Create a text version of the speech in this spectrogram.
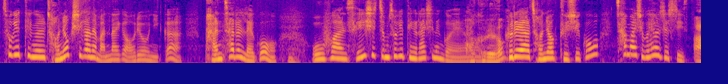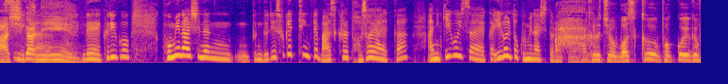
소개팅을 저녁 시간에 만나기가 어려우니까 반차를 내고 음. 오후 한 3시쯤 소개팅 을 하시는 거예요. 아, 그래요? 그래야 저녁 드시고 차 마시고 헤어질 수 있, 아, 으니까 시간이. 네. 그리고 고민하시는 분들이 소개팅 때 마스크를 벗어야 할까? 아니 끼고 있어야 할까? 이걸 또 고민하시더라고요. 아, 그렇죠. 마스크 벗고 이거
